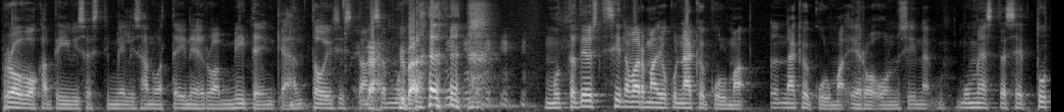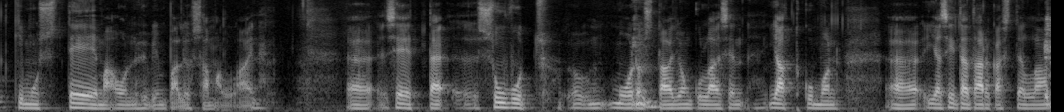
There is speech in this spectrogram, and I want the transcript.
provokatiivisesti mieli sanoa, että ei ne eroa mitenkään toisistansa, Hyvä, mutta, mutta tietysti siinä varmaan joku näkökulma, näkökulmaero on siinä. Mun mielestä se tutkimusteema on hyvin paljon samanlainen. Se, että suvut muodostaa jonkunlaisen jatkumon ja sitä tarkastellaan,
